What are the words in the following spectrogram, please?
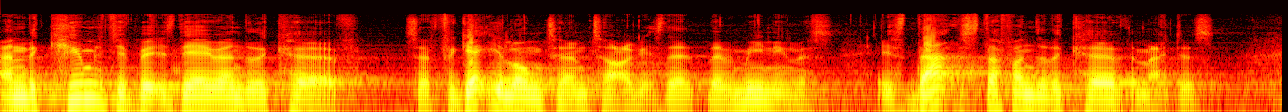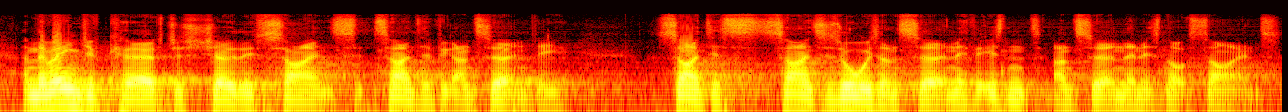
And the cumulative bit is the area under the curve. So forget your long-term targets, they're, they're meaningless. It's that stuff under the curve that matters. And the range of curves just show the science, scientific uncertainty. Scientists, science is always uncertain. If it isn't uncertain, then it's not science.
